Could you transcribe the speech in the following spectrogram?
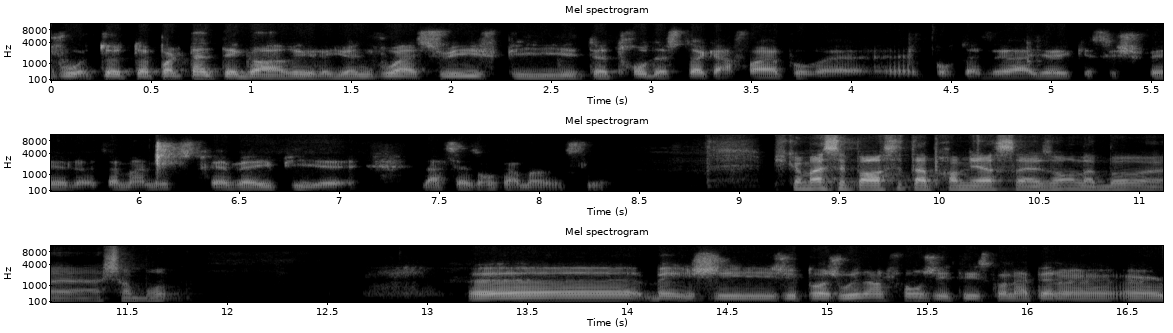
voie. Tu n'as pas le temps de t'égarer. Il y a une voie à suivre, puis tu as trop de stock à faire pour, euh, te dire aïe, qu'est-ce que je fais? Là? Tu te réveilles, puis euh, la saison commence. Puis comment s'est passée ta première saison là-bas euh, à Sherbrooke? Euh, ben, j'ai pas joué dans le fond, j'ai été ce qu'on appelle un, un.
